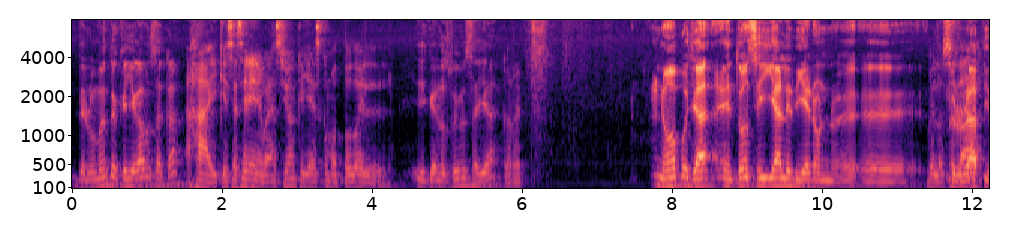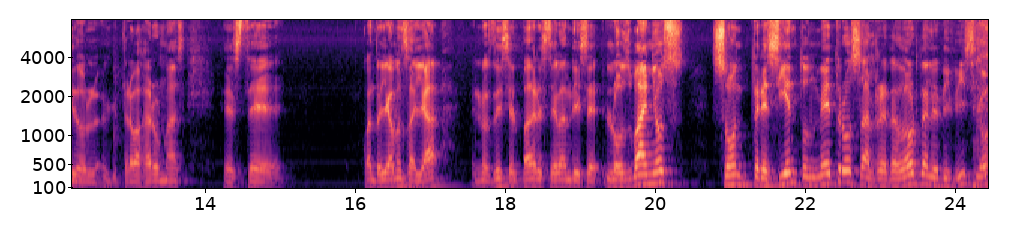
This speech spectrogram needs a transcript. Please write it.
Del momento en que llegamos acá. Ajá, y que se hace la inauguración, que ya es como todo el... Y que nos fuimos allá. Correcto. No, pues ya, entonces sí ya le dieron eh, eh, velocidad. Rápido, trabajaron más. Este, cuando llegamos allá, nos dice el padre Esteban, dice, los baños son 300 metros alrededor del edificio,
